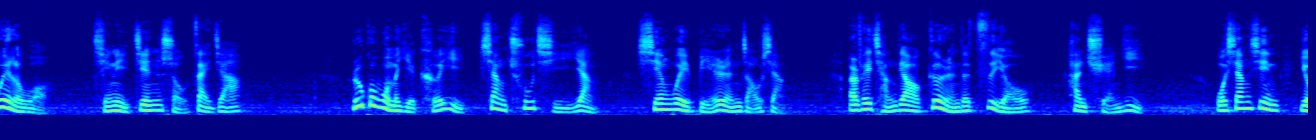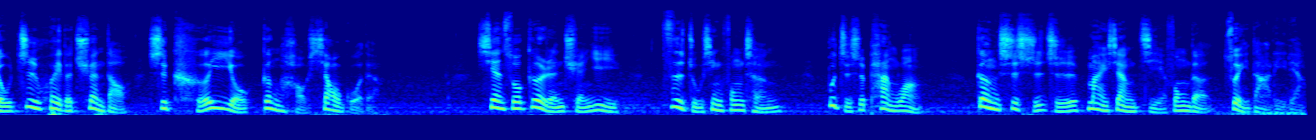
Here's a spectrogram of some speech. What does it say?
为了我，请你坚守在家。如果我们也可以像初期一样，先为别人着想，而非强调个人的自由和权益。我相信有智慧的劝导是可以有更好效果的。限缩个人权益、自主性封城，不只是盼望，更是实质迈向解封的最大力量。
